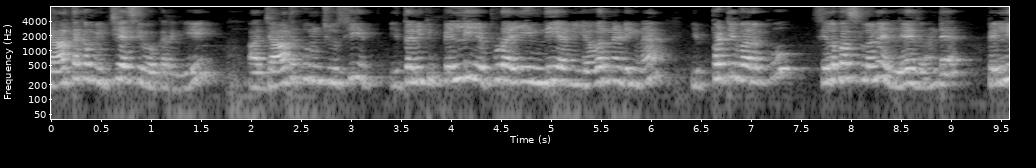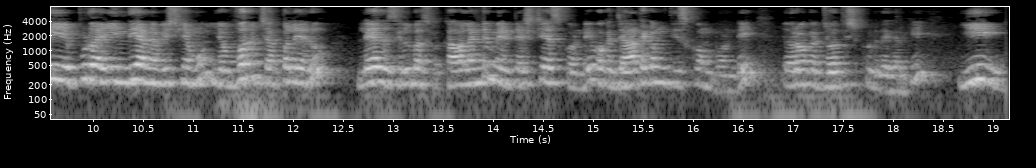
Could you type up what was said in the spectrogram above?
జాతకం ఇచ్చేసి ఒకరికి ఆ జాతకం చూసి ఇతనికి పెళ్ళి ఎప్పుడు అయ్యింది అని ఎవరిని అడిగినా ఇప్పటి వరకు సిలబస్లోనే లేదు. అంటే పెళ్ళి ఎప్పుడు అయ్యింది అన్న విషయము ఎవ్వరు చెప్పలేరు. లేదు సిలబస్లో. కావాలంటే మీరు టెస్ట్ చేసుకోండి. ఒక జాతకం తీసుకొని పోండి. ఎవరో ఒక జ్యోతిష్కుడి దగ్గరికి. ఈ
